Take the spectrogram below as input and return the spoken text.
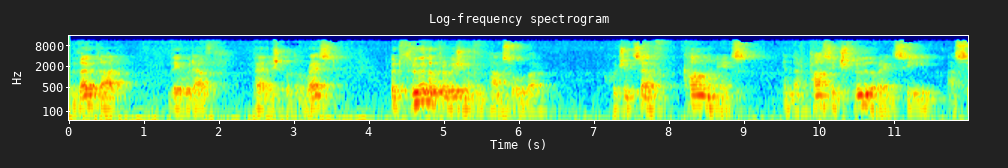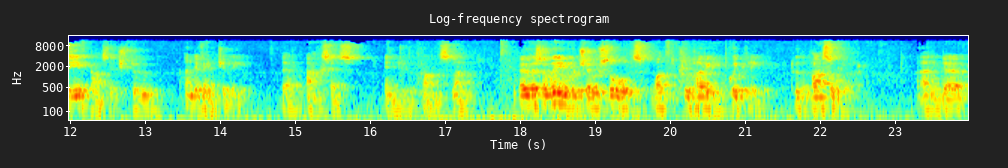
Without that, they would have perished with the rest. But through the provision of the Passover, which itself culminates in their passage through the Red Sea, a safe passage through, and eventually their access into the Promised Land. Now, there's a way in which our souls want to hurry quickly to the Passover and uh,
